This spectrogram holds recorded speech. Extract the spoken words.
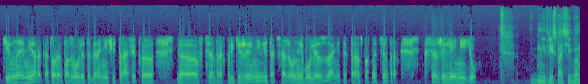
регулятивная мера, которая позволит ограничить трафик э, э, в центрах притяжения или, так скажем, в наиболее занятых транспортных центрах. К сожалению. Дмитрий, спасибо.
